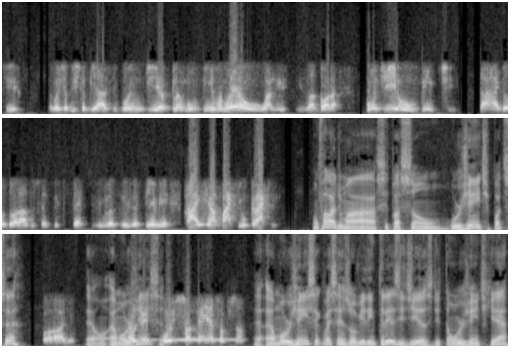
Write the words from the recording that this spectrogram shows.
Moacir. Evangelista Biasi. Bom dia, Clã Bonfim. Manuel, Alice, Isadora. Bom dia, ouvinte da Rádio Eldorado 107,3 FM. Raíssa Abac, o craque. Vamos falar de uma situação urgente, pode ser? Pode. É, é uma urgência. Hoje só tem essa opção. É, é uma urgência que vai ser resolvida em 13 dias, de tão urgente que é.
